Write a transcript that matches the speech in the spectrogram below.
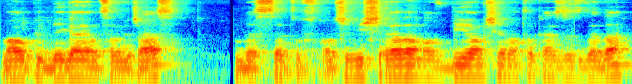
Małpy biegają cały czas. Bez setów. Oczywiście wiadomo, wbiją się, no to każdy zgada.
